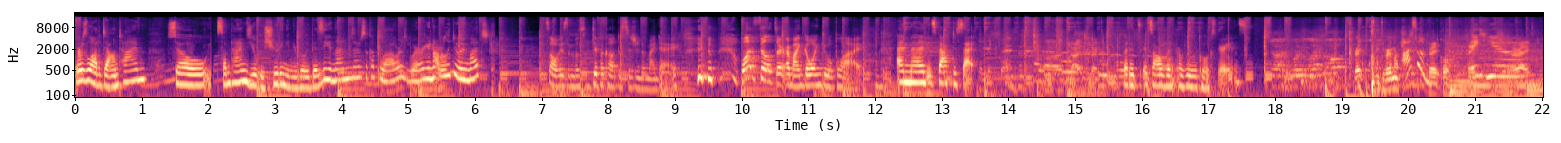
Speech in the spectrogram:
there's a lot of downtime. So sometimes you'll be shooting and you're really busy and then there's a couple hours where you're not really doing much. It's always the most difficult decision of my day. what filter am I going to apply? And then it's back to set. Uh, but it's, it's all been a really cool experience. Great. Thank you very much. Awesome. Very cool. Thank you. All right.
